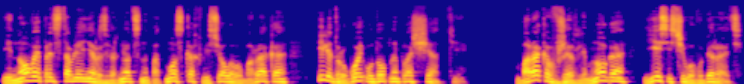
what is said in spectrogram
и новое представление развернется на подмостках веселого барака или другой удобной площадки. Бараков в жерле много, есть из чего выбирать.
